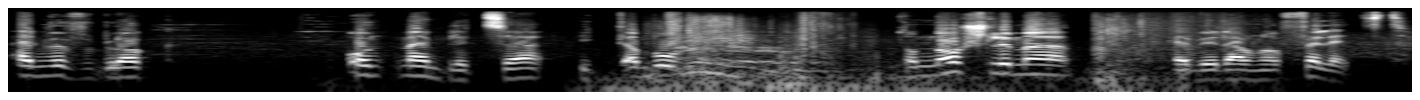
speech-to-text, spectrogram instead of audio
Ein Würfelblock und mein Blitzer liegt am Boden. Und noch schlimmer, Er wird auch noch verletzt.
